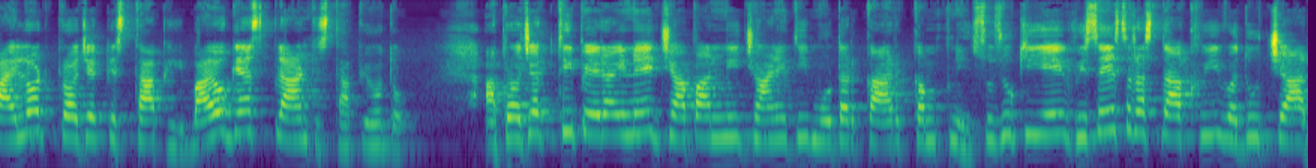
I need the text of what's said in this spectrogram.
પાયલોટ પ્રોજેક્ટ સ્થાપી બાયોગેસ પ્લાન્ટ સ્થાપ્યો હતો. આ પ્રોજેક્ટથી પેરાઈને જાપાનની જાણીતી મોટર કાર કંપની સુઝુકીએ વિશેષ રસ દાખવી વધુ ચાર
